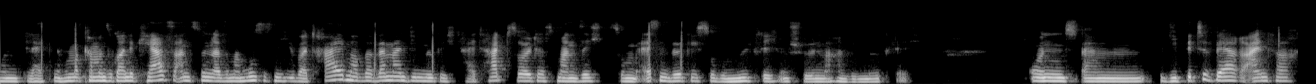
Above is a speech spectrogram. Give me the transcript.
Und vielleicht kann man sogar eine Kerze anzünden, also man muss es nicht übertreiben, aber wenn man die Möglichkeit hat, sollte es man sich zum Essen wirklich so gemütlich und schön machen wie möglich. Und ähm, die Bitte wäre einfach,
